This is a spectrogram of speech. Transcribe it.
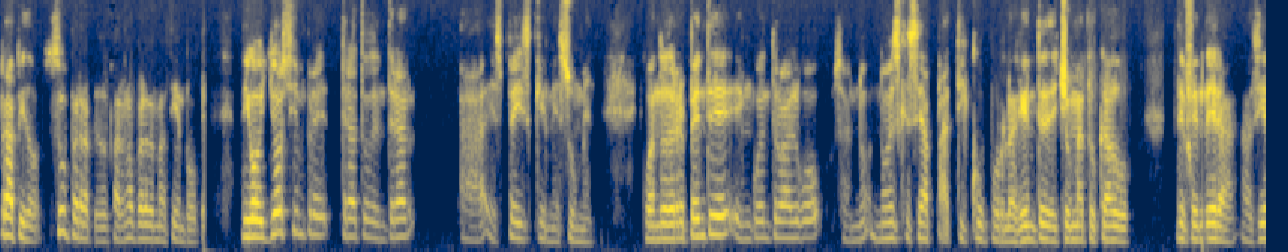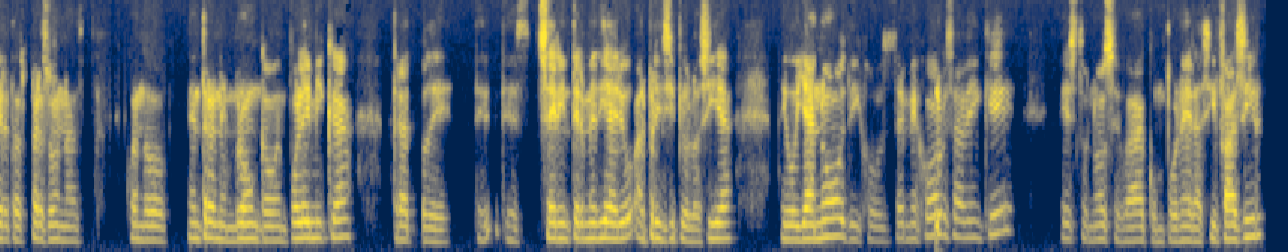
rápido, súper rápido, para no perder más tiempo. Digo, yo siempre trato de entrar a space que me sumen. Cuando de repente encuentro algo, o sea, no, no es que sea apático por la gente, de hecho me ha tocado defender a, a ciertas personas cuando entran en bronca o en polémica, trato de, ser intermediario. Al principio lo hacía, digo, ya no, dijo, "Sé mejor, ¿saben qué? Esto no se va a componer así fácil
